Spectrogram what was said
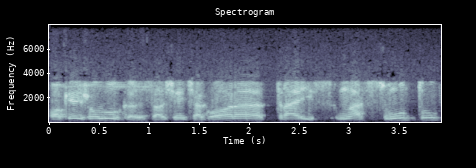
Ok, João Lucas, a gente agora traz um assunto.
